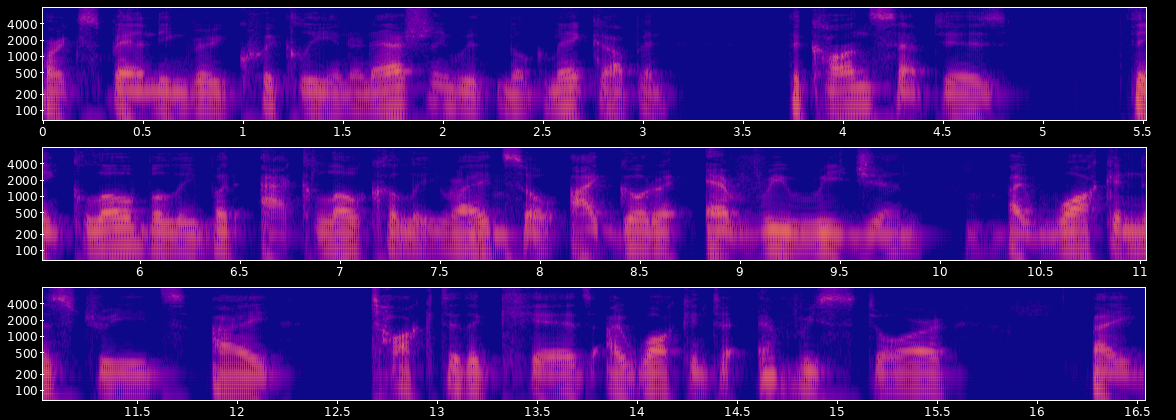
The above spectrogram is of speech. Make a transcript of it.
are expanding very quickly internationally with Milk Makeup, and the concept is think globally but act locally, right? Mhm. So I go to every region. Mhm. I walk in the streets. I talk to the kids. I walk into every store. I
